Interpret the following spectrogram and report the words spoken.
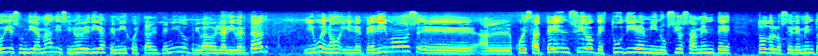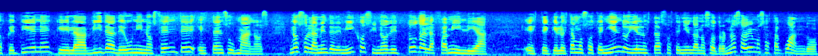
hoy es un día más, 19 días que mi hijo está detenido, privado de la libertad. Y bueno, y le pedimos eh, al juez Atencio que estudie minuciosamente todos los elementos que tiene, que la vida de un inocente está en sus manos, no solamente de mi hijo, sino de toda la familia, este, que lo estamos sosteniendo y él lo está sosteniendo a nosotros. No sabemos hasta cuándo,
